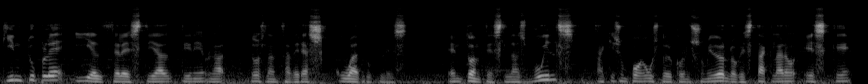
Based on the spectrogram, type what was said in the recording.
quíntuple y el Celestial tiene dos lanzaderas cuádruples. Entonces, las builds, aquí es un poco a gusto del consumidor, lo que está claro es que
